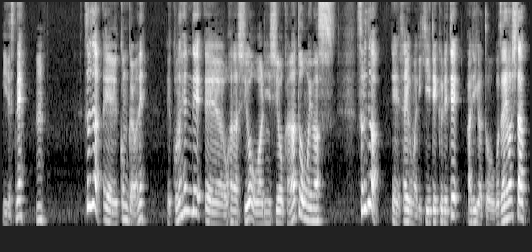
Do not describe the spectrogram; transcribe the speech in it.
ー、いいですね。うん。それでは、えー、今回はねこの辺で、えー、お話を終わりにしようかなと思います。それではえ最後まで聞いてくれてありがとうございました。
